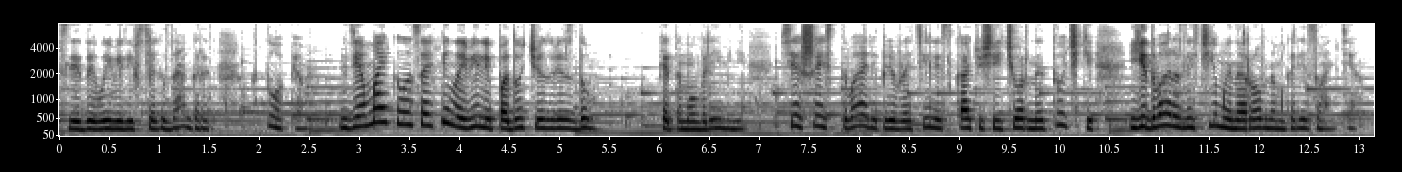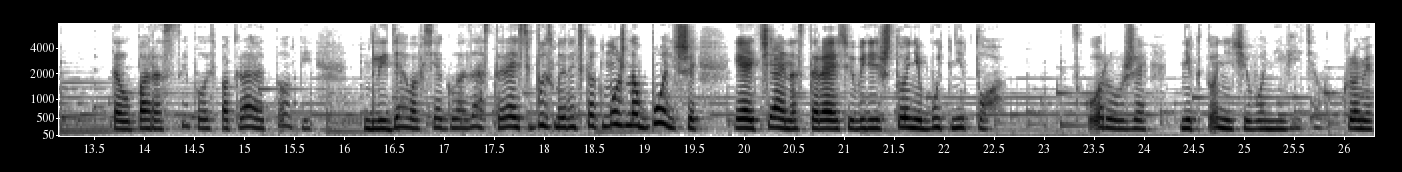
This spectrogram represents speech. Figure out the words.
Следы вывели всех за город к топям, где Майкл и Софи ловили падучую звезду. К этому времени все шесть тварей превратились в скачущие черные точки, едва различимые на ровном горизонте. Толпа рассыпалась по краю топий, глядя во все глаза, стараясь высмотреть как можно больше и отчаянно стараясь увидеть что-нибудь не то. Скоро уже никто ничего не видел, кроме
